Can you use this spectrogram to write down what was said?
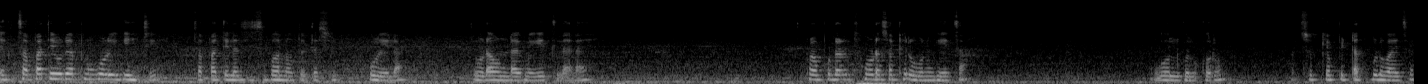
एक चपाती एवढी आपण गोळी घ्यायची. चपातीला जसं बनवतो तशी पोळीला. तेवढा उंडा मी घेतलेला आहे पावडर थोडासा फिरवून घ्यायचा. गोल गोल करून. सुक्या पिठात बुडवायचं.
